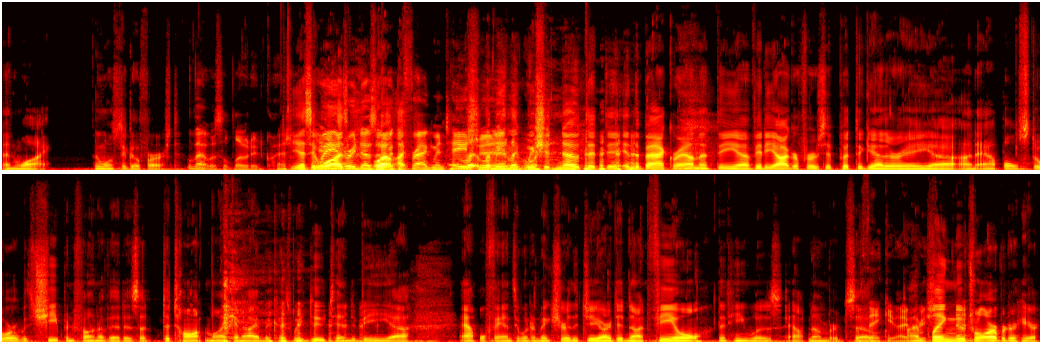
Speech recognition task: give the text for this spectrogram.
and why? Who wants to go first? Well, that was a loaded question. Yes, it way was. Does Well, it with I- the fragmentation. Let, let me, let- we should note that the, in the background that the uh, videographers had put together a uh, an Apple store with sheep in front of it as a to taunt Mike and I because we do tend to be uh, Apple fans. We wanted to make sure that J.R. did not feel that he was outnumbered. So Thank you. I I'm playing that. neutral arbiter here.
